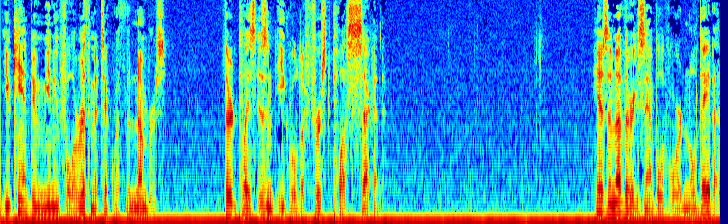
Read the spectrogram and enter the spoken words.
You can't do meaningful arithmetic with the numbers. Third place isn't equal to first plus second. Here's another example of ordinal data.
